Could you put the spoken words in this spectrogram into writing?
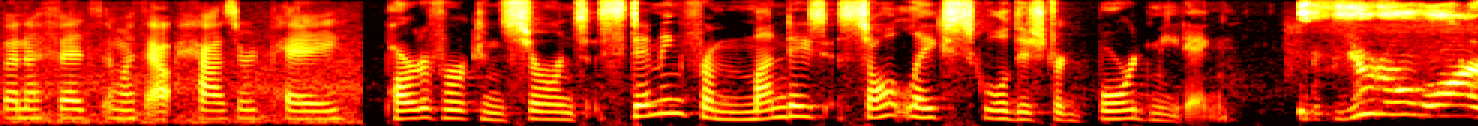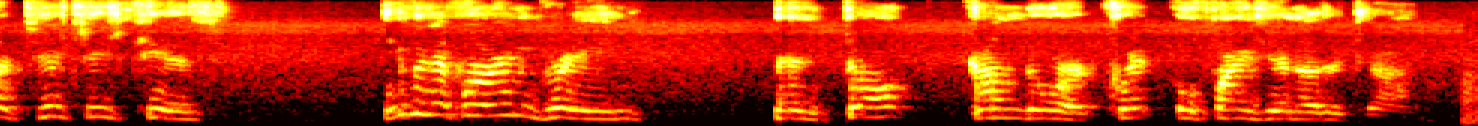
benefits and without hazard pay. Part of her concerns stemming from Monday's Salt Lake School District Board meeting. If you don't want to teach these kids, even if we're in green, then don't come to work. Quit, go find you another job.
